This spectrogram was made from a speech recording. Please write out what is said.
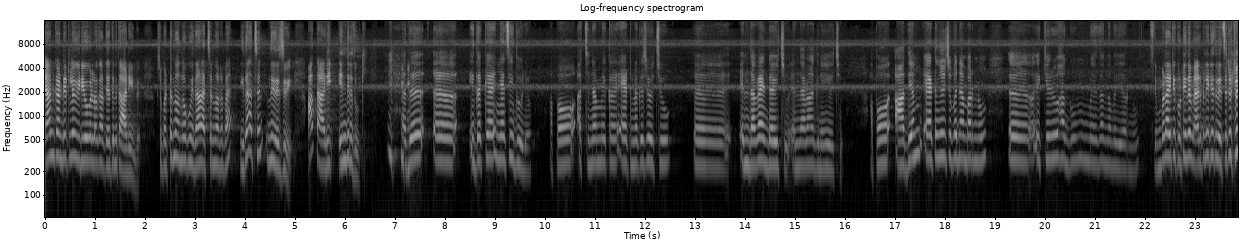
ഞാൻ കണ്ടിട്ടുള്ള വീഡിയോകളിലൊക്കെ അദ്ദേഹത്തിന് താടിയുണ്ട്. പക്ഷെ പെട്ടെന്ന് വന്ന് നോക്കുമ്പോൾ ഇതാണ് അച്ഛൻ എന്ന് പറഞ്ഞപ്പോൾ ഇതാ അച്ഛൻ എന്ന് ചോദിച്ചു പോയി. ആ താടി എന്തിനു തൂക്കി? അത് ഇതൊക്കെ ഞാൻ ചെയ്തുല്ലോ അപ്പോൾ അച്ഛനും അമ്മയൊക്കെ ഏട്ടനൊക്കെ ചോദിച്ചു എന്താ വേണ്ട? ചോദിച്ചു. എന്താണ് ആഗ്രഹം ചോദിച്ചു. അപ്പോൾ ആദ്യം ഏട്ടൻ ചോദിച്ചപ്പോൾ ഞാൻ പറഞ്ഞു എനിക്കൊരു ഹഗും ഉമ്മയും തന്നാൽ മതി പറഞ്ഞു. സിമ്പിളായിട്ട് കുട്ടീനെ മാനിപ്പുലേറ്റ് ചെയ്ത് വെച്ചിട്ടുണ്ട്.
